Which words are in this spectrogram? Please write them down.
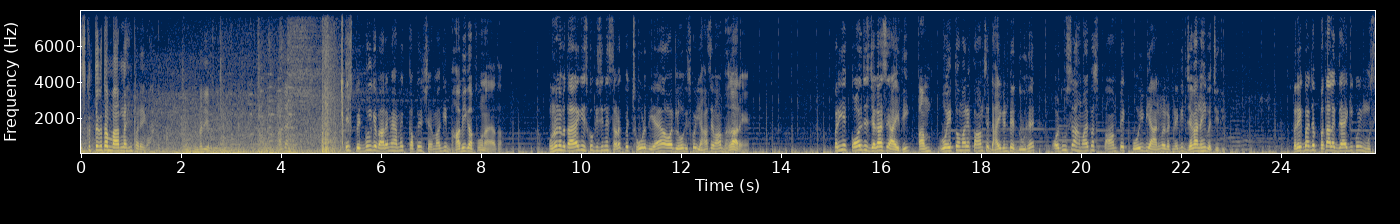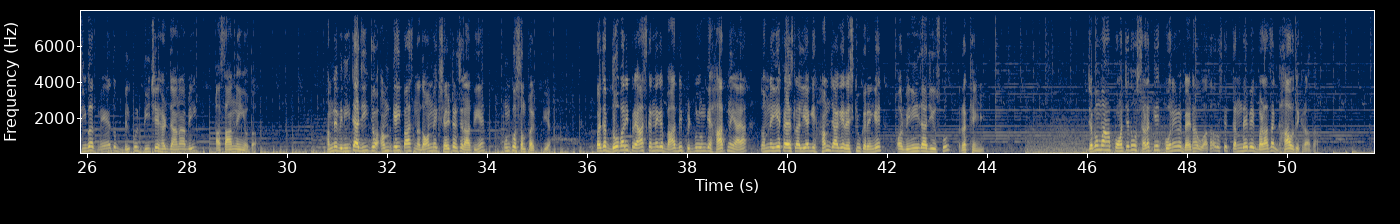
इस कुत्ते को तो मारना ही पड़ेगा। बढ़िया बढ़िया। है। इस पिटबुल के बारे में हमें कपिल शर्मा की भाभी का फ़ोन आया था। उन्होंने बताया कि इसको किसी ने सड़क पे छोड़ दिया है और लोग इसको यहाँ से वहाँ भगा रहे हैं। पर ये कॉल जिस जगह से आई थी अम वो एक तो हमारे फार्म से ढाई घंटे दूर है और दूसरा हमारे पास फार्म पे कोई भी एनिमल रखने की जगह नहीं बची थी। पर एक बार जब पता लग जाए कि कोई मुसीबत में है तो बिल्कुल पीछे हट जाना भी आसान नहीं होता। हमने विनीता जी, जो अम्ब के ही पास नदौन में एक शेल्टर चलाती हैं, उनको संपर्क किया। पर जब दो बारी प्रयास करने के बाद भी पिटबुल उनके हाथ नहीं आया तो हमने ये फैसला लिया कि हम जाके रेस्क्यू करेंगे और विनीता जी उसको रखेंगी। जब हम वहाँ पहुँचे तो वो सड़क के कोने में बैठा हुआ था और उसके कंधे पे एक बड़ा सा घाव दिख रहा था।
